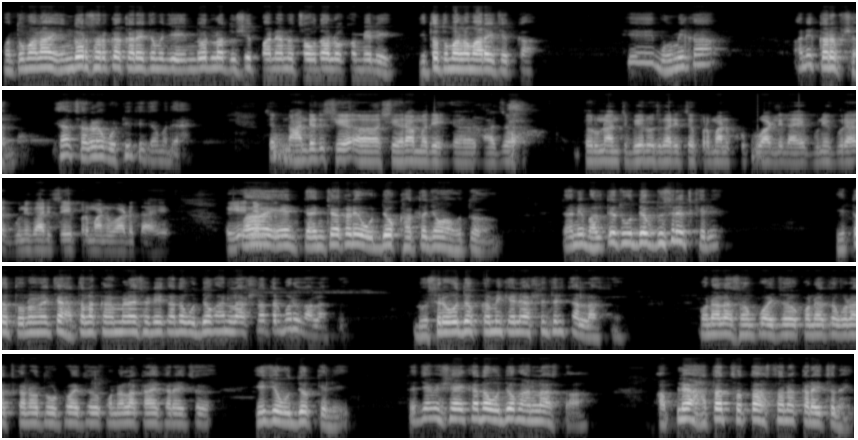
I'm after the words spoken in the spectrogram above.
मग तुम्हाला इंदोर सारखं करायचं म्हणजे इंदोरला दूषित पाण्यानं चौदा लोक मेले इथं तुम्हाला मारायचे का? ही भूमिका आणि करप्शन ह्या सगळ्या गोष्टी त्याच्यामध्ये आहेत. नांदेड शे- शहरामध्ये आज तरुणांचं बेरोजगारीचं प्रमाण खूप वाढलेलं आहे. गुन्हेगुरा गुन्हेगारीचंही प्रमाण वाढत आहे. हे पण त्यांच्याकडे उद्योग खातं जेव्हा होतं त्यांनी भलतेच उद्योग दुसरेच केले. इथं तरुणाच्या हाताला काम मिळायसाठी एखादा उद्योग आणला असला तर बरं झालं असतं. दुसरे उद्योग कमी केले असले तरी चाललं असतं. कोणाला संपवायचं कोणाचं राजकारणात उठवायचं कोणाला काय करायचं हे जे उद्योग केले त्याच्याविषयी एखादा उद्योग आणला असता आपल्या हातात सत्ता असताना करायचं नाही.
